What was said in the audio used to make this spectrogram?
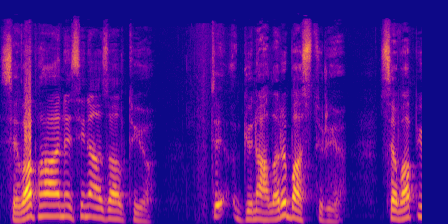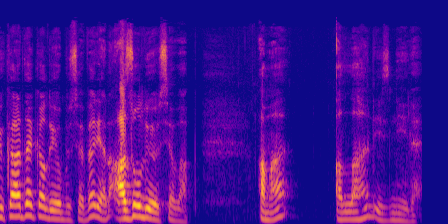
sevap hanesini azaltıyor. Günahları bastırıyor. Sevap yukarıda kalıyor bu sefer. Yani az oluyor sevap. Ama Allah'ın izniyle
